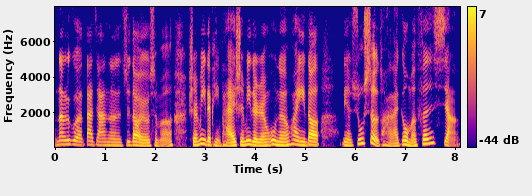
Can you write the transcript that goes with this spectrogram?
那如果大家呢知道有什么神秘的品牌、神秘的人物呢，欢迎到脸书社团来跟我们分享。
